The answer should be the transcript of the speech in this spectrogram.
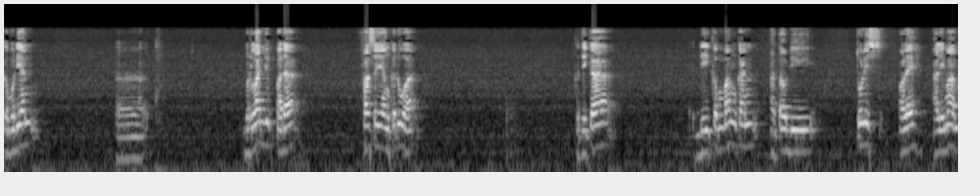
Kemudian uh, berlanjut pada fase yang kedua ketika dikembangkan atau ditulis oleh Al-Imam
